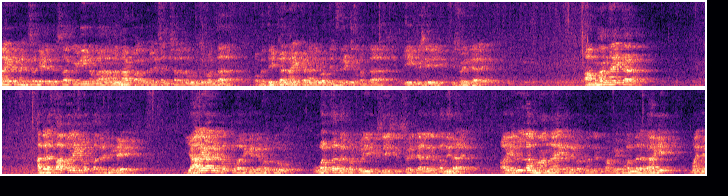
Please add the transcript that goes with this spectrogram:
ನಾಯಕನ ಹೆಸರು ಹೇಳಿದರೆ ಸಾಕು, ಇಡೀ ನಮ್ಮ ಮಲ್ನಾಡು ಭಾಗದಲ್ಲಿ ಸಂಚಲನ ಮೂಡಿಸಿರುವಂಥ ಒಬ್ಬ ದಿಟ್ಟ ನಾಯಕನ ಇವತ್ತು ಹೆಸರಿಟ್ಟಿರುವಂಥ ಈ ಕೃಷಿ ವಿಶ್ವವಿದ್ಯಾಲಯ. ಆ ಮಹಾನ್ ನಾಯಕ ಅದರ ಸ್ಥಾಪನೆಗೆ ಇವತ್ತು ಅದರ ಹಿಂದೆ ಯಾರ್ಯಾರು ಇವತ್ತು ಅದಕ್ಕೆ ಇವತ್ತು ಒತ್ತನ್ನು ಕೊಟ್ಟು ಈ ಕೃಷಿ ವಿಶ್ವವಿದ್ಯಾಲಯ ತಂದಿದ್ದಾರೆ. ಆ ಎಲ್ಲ ಮಹಾನ್ ನಾಯಕರು ಇವತ್ತು ನಾನು ನೆನಪು ಒಂದನೇದಾಗಿ ಮಾನ್ಯ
